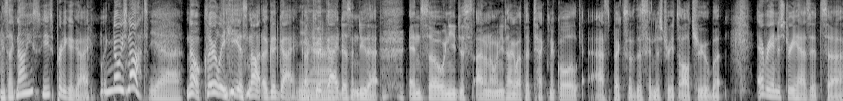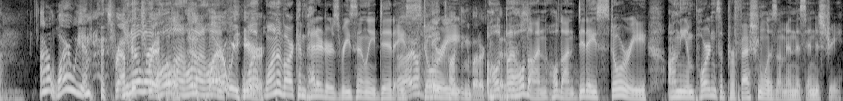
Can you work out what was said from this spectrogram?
He's like, no, he's he's a pretty good guy. I'm like, no, he's not. Yeah. No, clearly he is not a good guy. Yeah. A good guy doesn't do that. And so when you just, I don't know, when you talk about the technical aspects of this industry, it's all true. But every industry has its. uh I don't. Know, why are we in this rabbit You know what? trail? Hold on, hold on, hold Why on. are we here? One, one of our competitors recently did a Uh, I don't hate story. talking about our hold, but hold on, hold on. Did a story on the importance of professionalism in this industry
